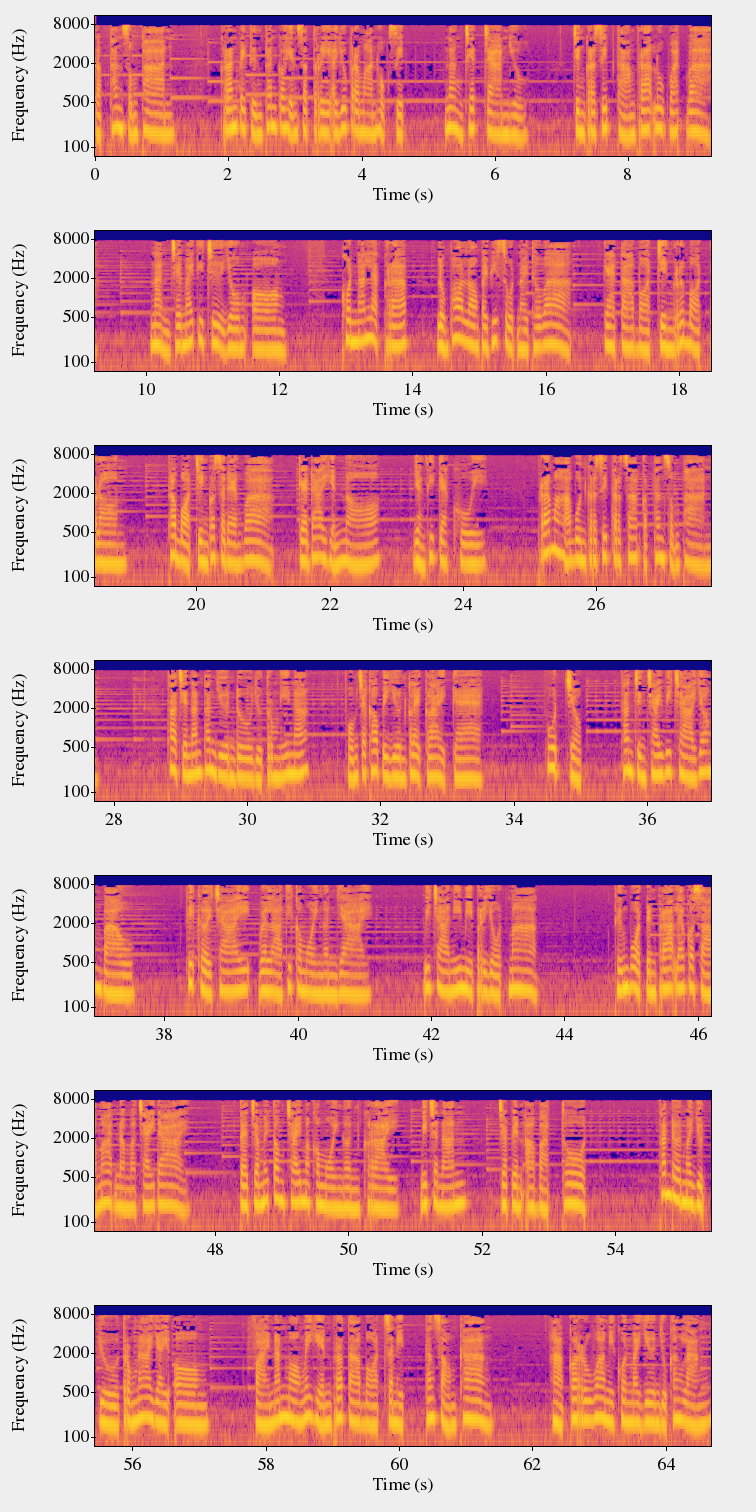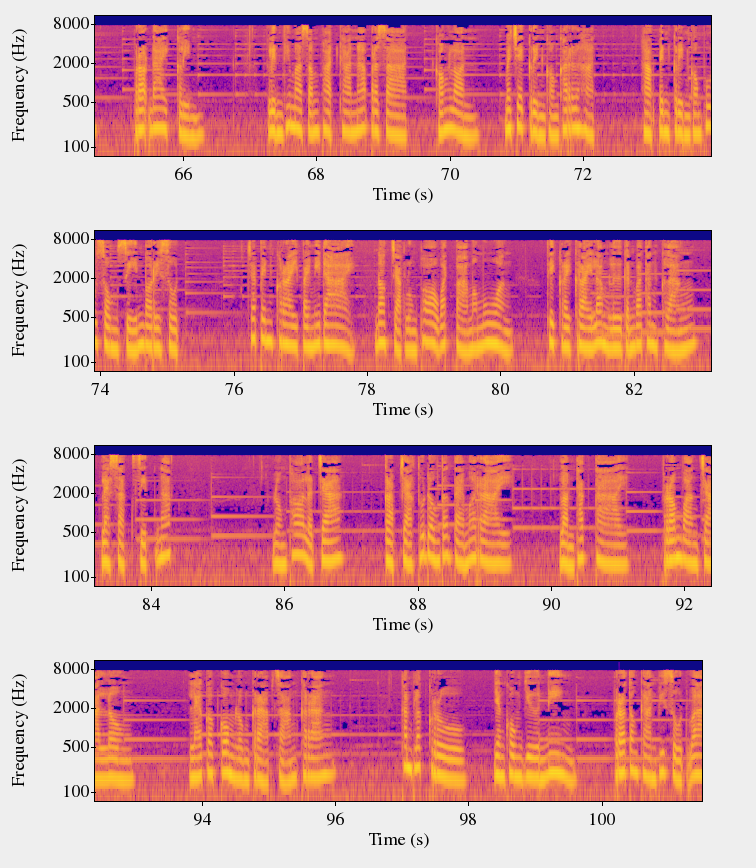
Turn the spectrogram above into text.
กับท่านสมภาร ครั้นไปถึงท่านก็เห็นสตรีอายุประมาณหกสิบนั่งเช็ดจานอยู่ จึงกระซิบถามพระลูกวัดว่า นั่นใช่ไหมที่ชื่อโยมออง คนนั้นแหละครับ หลวงพ่อลองไปพิสูจน์หน่อยเถอะว่า แกตาบอดจริงหรือบอดปลอม ถ้าบอดจริงก็แสดงว่า แกได้เห็นหนอ อย่างที่แกคุย พระมหาบุญกระซิบกระซาบกับท่านสมภารถ้าเช่นนั้นท่านยืนดูอยู่ตรงนี้นะ ผมจะเข้าไปยืนใกล้ๆแก พูดจบ ท่านจึงใช้วิชาย่องเบา ที่เคยใช้เวลาที่ขโมยเงินยาย วิชานี้มีประโยชน์มาก ถึงบวชเป็นพระแล้วก็สามารถนำมาใช้ได้ แต่จะไม่ต้องใช้มาขโมยเงินใคร มิฉะนั้นจะเป็นอาบัติโทษ ท่านเดินมาหยุดอยู่ตรงหน้ายายออง ฝ่ายนั้นมองไม่เห็นเพราะตาบอดสนิททั้งสองข้าง หากก็รู้ว่ามีคนมายืนอยู่ข้างหลัง เพราะได้กลิ่น กลิ่นที่มาสัมผัสคานะประสาทของหล่อนไม่ใช่กลิ่นของคฤหัสถ์หากเป็นกลิ่นของผู้ทรงศีลบริสุทธิ์ จะเป็นใครไปไม่ได้ นอกจากหลวงพ่อวัดป่ามะม่วง ที่ใครๆล่ำลือกันว่าท่านคลัง และศักดิ์สิทธิ์นัก หลวงพ่อเหรอจ๊ะ กลับจากทุดงตั้งแต่เมื่อไรหล่อนทักทาย พร้อมวางจานลง แล้วก็ก้มลงกราบสามครั้ง ท่านพระครูยังคงยืนนิ่ง เพราะต้องการพิสูจน์ว่า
